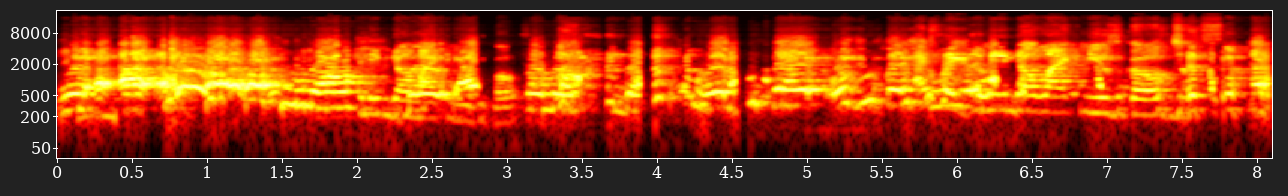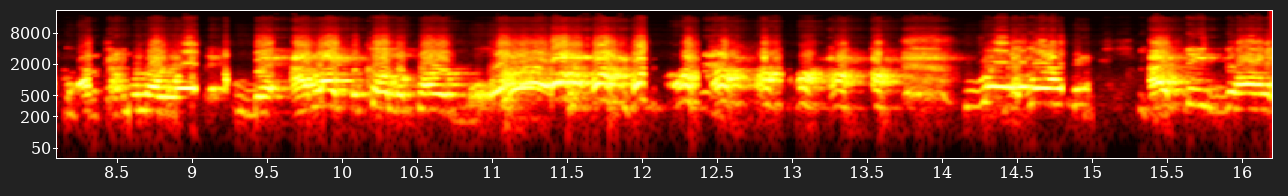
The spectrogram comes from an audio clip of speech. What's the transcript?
you know, I, you know, I don't like musicals. what you say? What you say? I don't like musicals. Just you know what? But I like the color purple. but like, I think that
